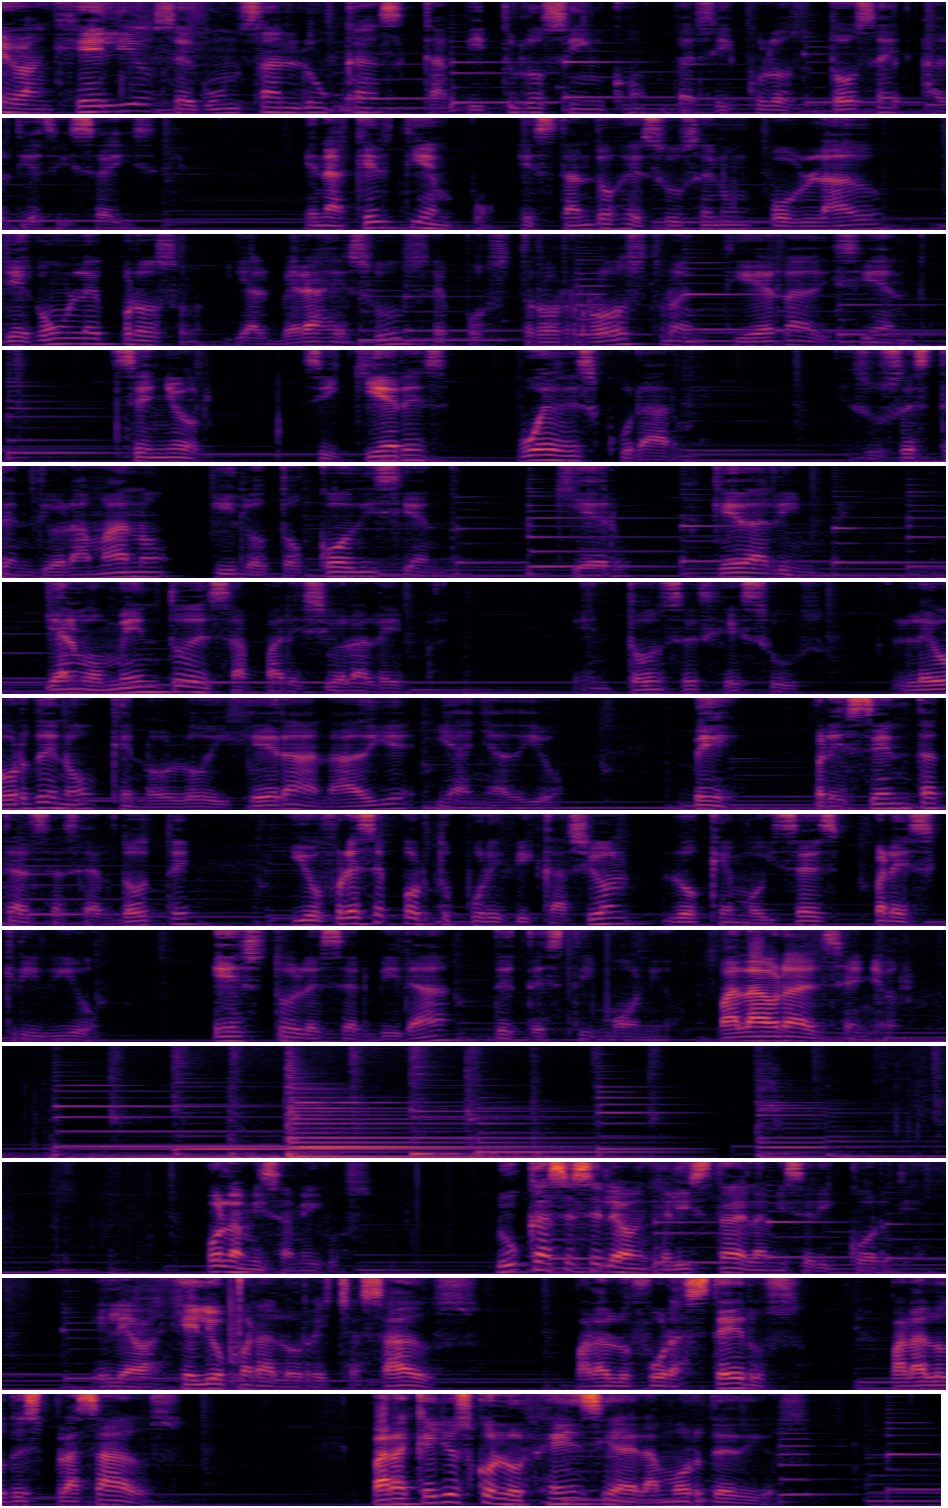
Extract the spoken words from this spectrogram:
Evangelio según San Lucas capítulo 5 versículos 12 al 16. En aquel tiempo, estando Jesús en un poblado, llegó un leproso y al ver a Jesús se postró rostro en tierra diciendo, Señor, si quieres, puedes curarme. Jesús extendió la mano y lo tocó diciendo, Quiero, queda limpio. Y al momento desapareció la lepra. Entonces Jesús, le ordenó que no lo dijera a nadie y añadió, Ve, preséntate al sacerdote y ofrece por tu purificación lo que Moisés prescribió. Esto le servirá de testimonio. Palabra del Señor. Hola mis amigos. Lucas es el evangelista de la misericordia, el evangelio para los rechazados, para los forasteros, para los desplazados, para aquellos con la urgencia del amor de Dios.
